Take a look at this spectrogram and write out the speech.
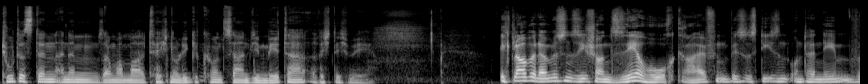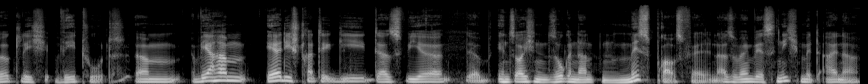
tut es denn einem, sagen wir mal, Technologiekonzern wie Meta richtig weh? Ich glaube, da müssen Sie schon sehr hoch greifen, bis es diesen Unternehmen wirklich wehtut. Ähm, wir haben eher die Strategie, dass wir äh, in solchen sogenannten Missbrauchsfällen, also wenn wir es nicht mit einer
